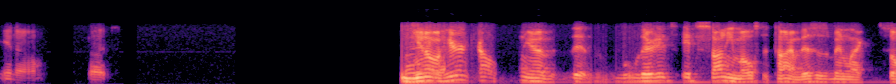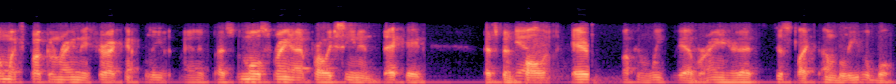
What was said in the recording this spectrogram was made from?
you know but You know, here in California, there it's it's sunny most of the time. This has been like so much fucking rain this year. I can't believe it, man. That's the most rain I've probably seen in a decade. That's been Yeah. falling every fucking week. We have rain here. That's just like unbelievable.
